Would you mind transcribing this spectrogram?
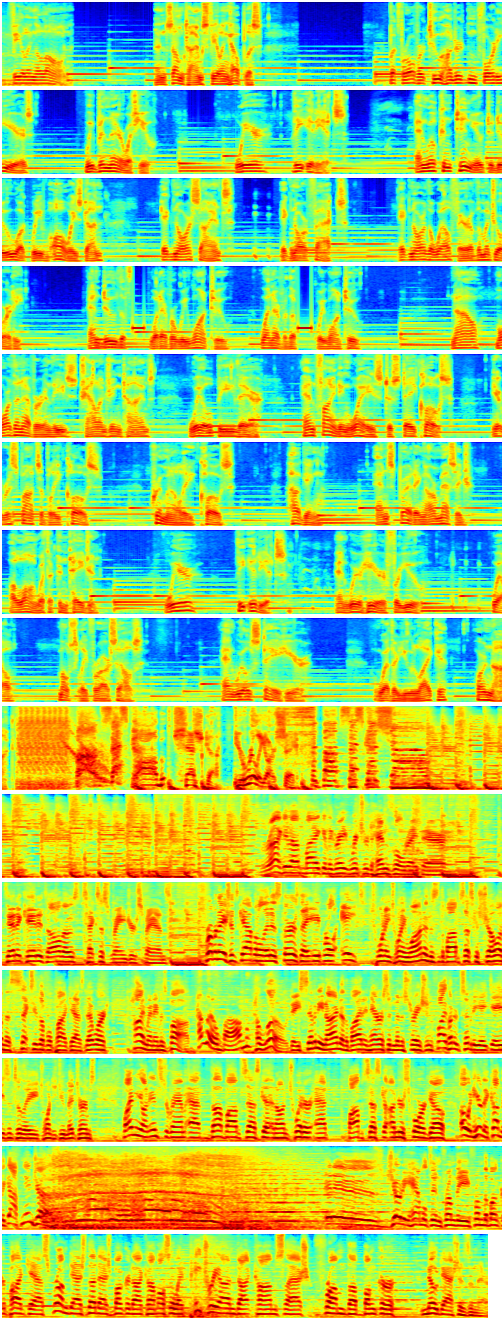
Feeling alone. And sometimes feeling helpless. But for over 240 years, we've been there with you. We're the idiots. And we'll continue to do what we've always done ignore science, ignore facts, ignore the welfare of the majority, and do the f- whatever we want to, whenever the f- we want to. Now, more than ever in these challenging times, we'll be there and finding ways to stay close, irresponsibly close, criminally close, hugging and spreading our message along with a contagion. We're the idiots, and we're here for you. Well, mostly for ourselves. And we'll stay here, whether you like it or not. Bob Cesca. Bob Cesca. You really are sick. The Bob Cesca Show. Rocky Mountain Mike and the great Richard Hensel right there. Dedicated to all those Texas Rangers fans. From our nation's capital, it is Thursday, April 8, 2021, and this is the Bob Cesca Show on the Sexy Liberal Podcast Network. Hi, my name is Bob. Hello, Bob. Hello. Day 79 of the Biden Harris administration, 578 days until the 22 midterms. Find me on Instagram at the Bob Cesca and on Twitter at Bob Cesca underscore go. Oh, and here they come, the Goth Ninjas. It is Jody Hamilton from the From the Bunker podcast from dash the dash bunker.com, also at patreon.com slash from the bunker. No dashes in there.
